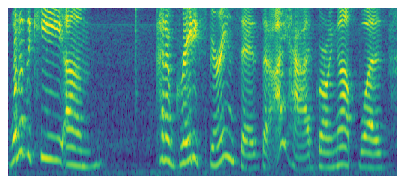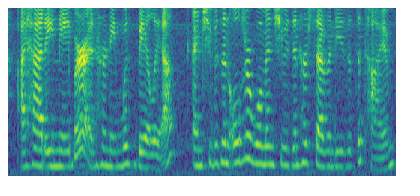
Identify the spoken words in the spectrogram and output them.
One of the key um, kind of great experiences that I had growing up was I had a neighbor and her name was Belia and she was an older woman. She was in her 70s at the time,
